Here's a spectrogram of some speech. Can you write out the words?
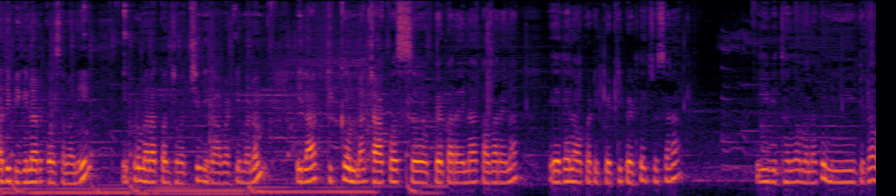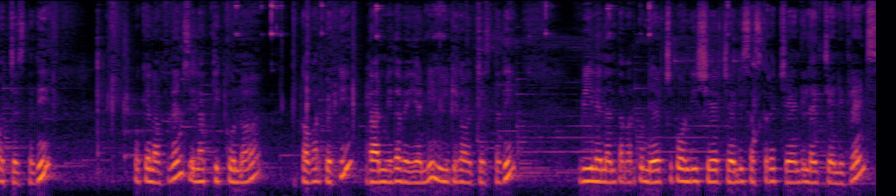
అది బిగినర్ కోసమని. ఇప్పుడు మనకు కొంచెం వచ్చింది కాబట్టి మనం ఇలా టిక్ ఉన్న చాకోస్ పేపర్ అయినా కవర్ అయినా ఏదైనా ఒకటి పెట్టి పెడితే చూసారా? ఈ విధంగా మనకు నీట్గా వచ్చేస్తుంది. ఓకే నా ఫ్రెండ్స్ ఇలా థిక్ ఉన్న కవర్ పెట్టి దాని మీద వేయండి నీట్గా వచ్చేస్తుంది. వీలైనంత వరకు నేర్చుకోండి షేర్ చేయండి సబ్స్క్రైబ్ చేయండి లైక్ చేయండి ఫ్రెండ్స్.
